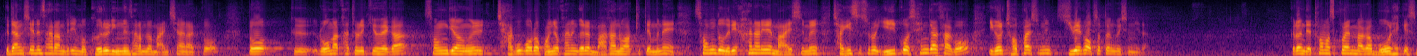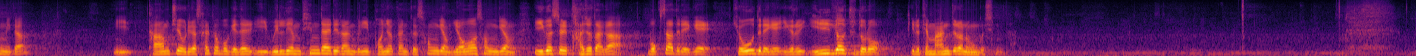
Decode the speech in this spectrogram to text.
그 당시에는 사람들이 뭐 글을 읽는 사람도 많지 않았고 또 그 로마 카톨릭 교회가 성경을 자국어로 번역하는 것을 막아 놓았기 때문에 성도들이 하나님의 말씀을 자기 스스로 읽고 생각하고 이걸 접할 수 있는 기회가 없었던 것입니다. 그런데 토마스 크랜마가 뭘 했겠습니까? 이 다음 주에 우리가 살펴보게 될 이 윌리엄 틴달이라는 분이 번역한 그 성경 영어 성경 이것을 가져다가 목사들에게 교우들에게 이거를 읽어 주도록 이렇게 만들어 놓은 것입니다.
